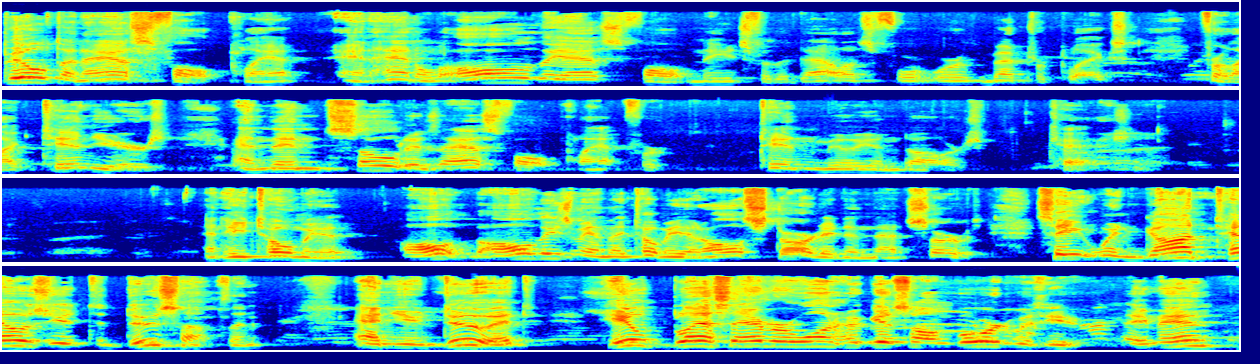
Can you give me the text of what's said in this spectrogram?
built an asphalt plant, and handled all the asphalt needs for the Dallas Fort Worth Metroplex for like 10 years, and then sold his asphalt plant for $10 million cash. And he told me it all, all these men, they told me it all started in that service. See, when God tells you to do something and you do it, He'll bless everyone who gets on board with you. Amen?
